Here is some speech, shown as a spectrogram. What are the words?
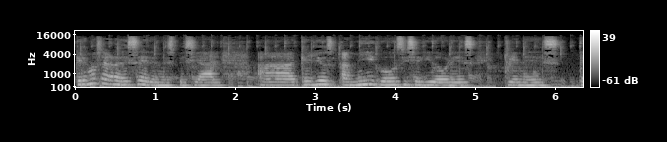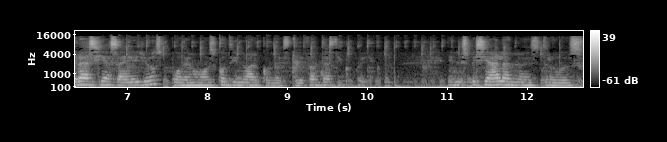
Queremos agradecer en especial a aquellos amigos y seguidores quienes gracias a ellos podemos continuar con este fantástico proyecto en especial a nuestros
